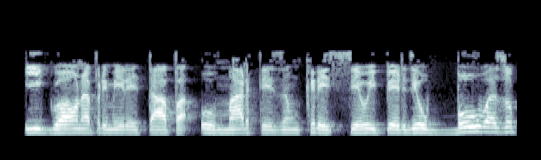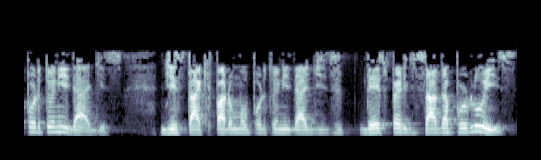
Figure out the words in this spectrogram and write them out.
igual na primeira etapa, o Martesão cresceu e perdeu boas oportunidades. Destaque para uma oportunidade desperdiçada por Luiz.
